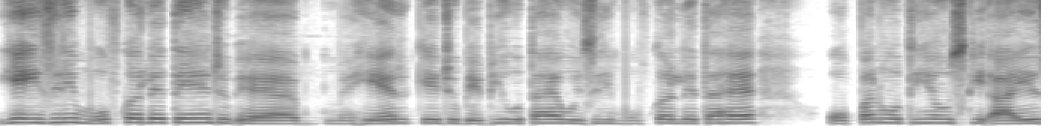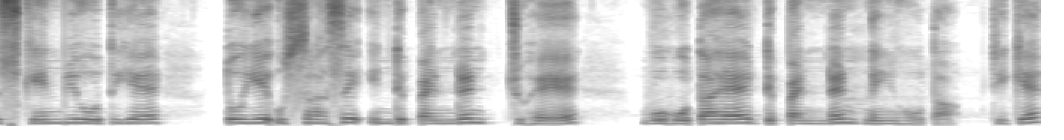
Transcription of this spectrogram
ये इजीली मूव कर लेते हैं, जो हेयर के जो बेबी होता है, वो इजीली मूव कर लेता है। ओपन होती हैं उसकी आई स्किन भी होती है। तो ये उस तरह से इंडिपेंडेंट जो है, वो होता है डिपेंडेंट नहीं होता, ठीक है?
